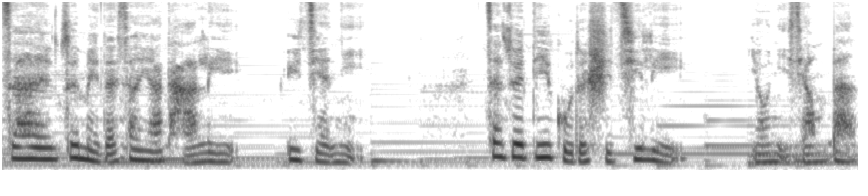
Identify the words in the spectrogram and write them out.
在最美的象牙塔里遇见你，在最低谷的时期里有你相伴。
